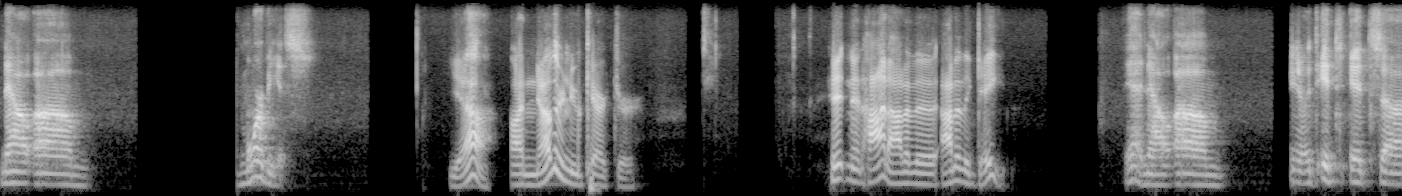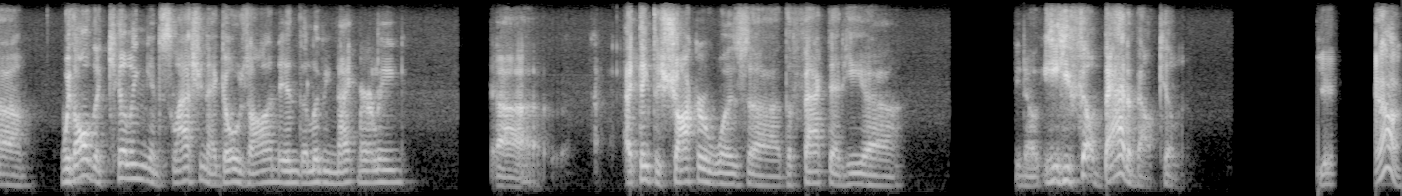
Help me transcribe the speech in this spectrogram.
Now, um, Morbius. Yeah, another new character hitting it hot out of the out of the gate. Yeah. Now, um, you know, it's it, it's uh, with all the killing and slashing that goes on in the Living Nightmare League, uh, I think the shocker was uh, the fact that he, uh, you know, he, he felt bad about killing. Yeah,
